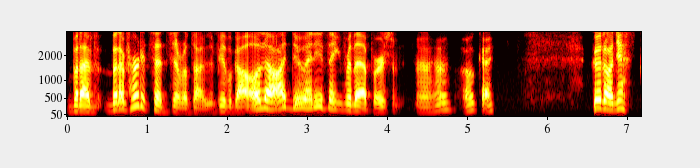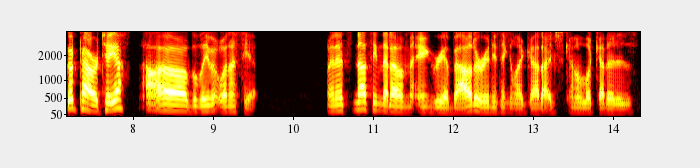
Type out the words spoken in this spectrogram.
But I've but I've heard it said several times, and people go, "Oh no, I'd do anything for that person." Uh huh. Okay. Good on you. Good power to you. I'll believe it when I see it. And it's nothing that I'm angry about or anything like that. I just kind of look at it as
